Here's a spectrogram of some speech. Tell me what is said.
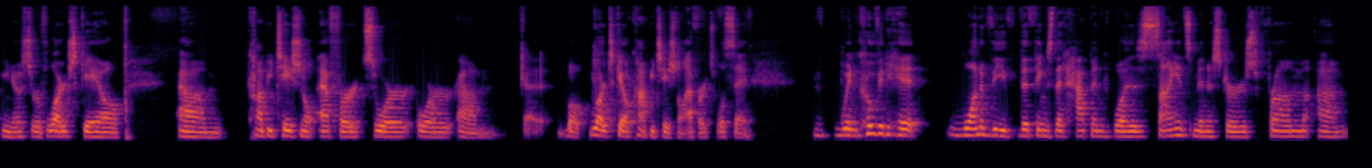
you know sort of large scale um, computational efforts or or um, uh, well, large scale computational efforts, we'll say. When COVID hit, one of the, the things that happened was science ministers from um,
